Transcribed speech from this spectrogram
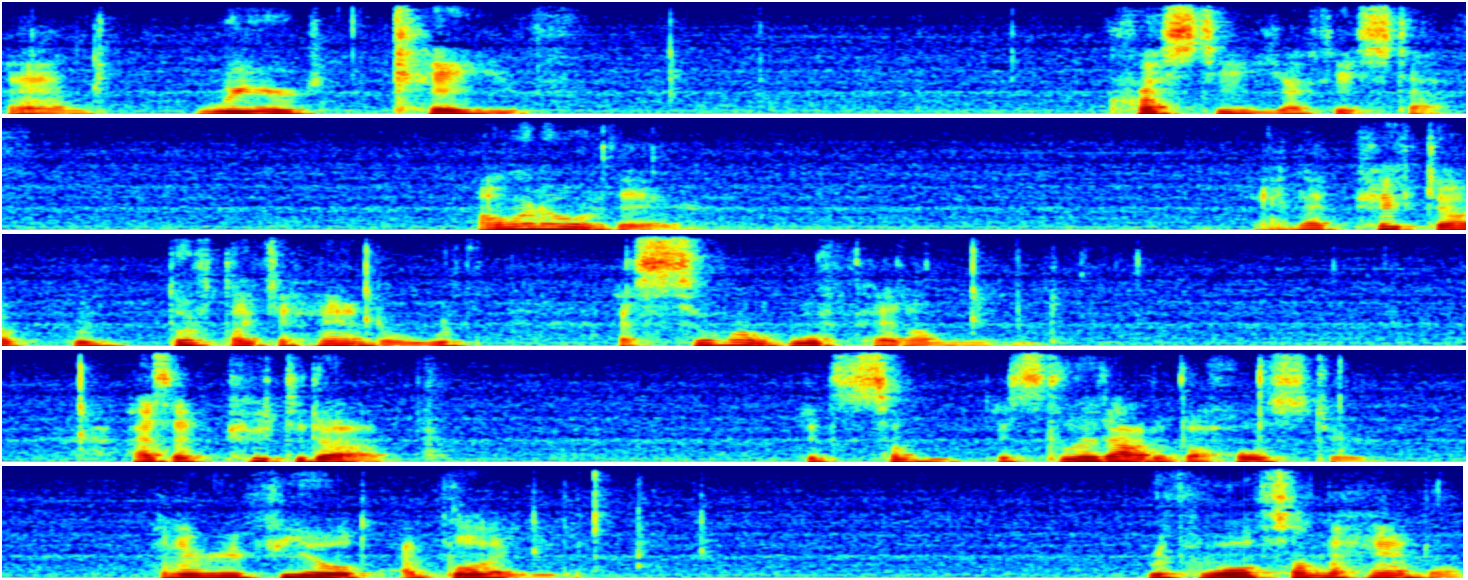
And weird cave, crusty, yucky stuff. I went over there, and I picked up what looked like a handle with a silver wolf head on the end. As I picked it up, it, some, it slid out of the holster, and it revealed a blade with wolves on the handle.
